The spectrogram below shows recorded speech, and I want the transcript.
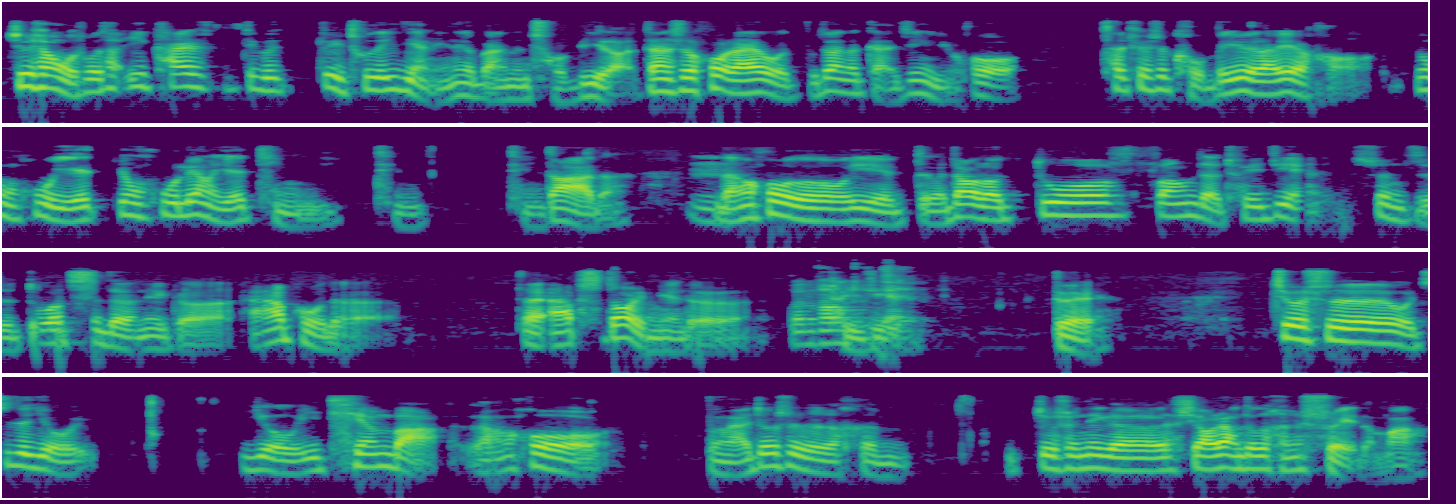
就像我说，它一开始这个最初的一点零那个版本丑毙了，但是后来我不断的改进以后，它确实口碑越来越好，用户也用户量也挺挺挺大的，嗯，然后也得到了多方的推荐，甚至多次的那个 Apple 的在 App Store 里面的官方推荐。对，就是我记得有有一天吧，然后本来就是很就是那个销量都是很水的嘛，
